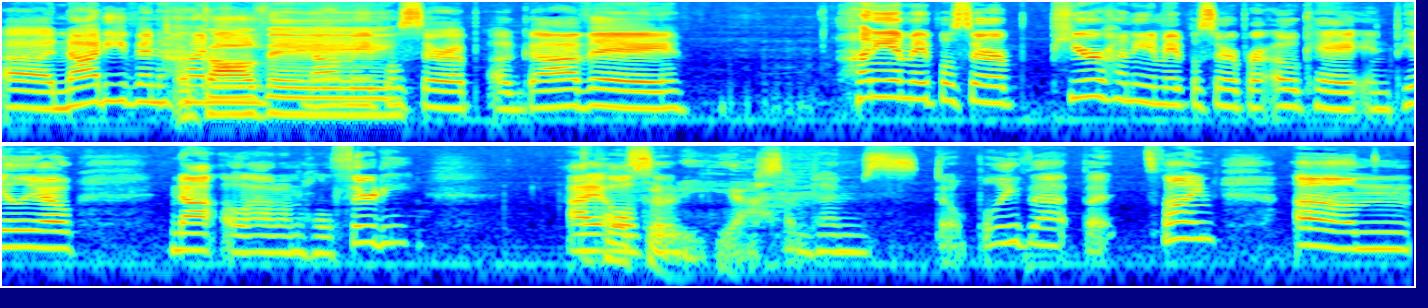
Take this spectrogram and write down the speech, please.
uh, not even honey, not maple syrup, agave, honey and maple syrup, pure honey and maple syrup are okay in paleo, not allowed on Whole 30. I Whole also 30, yeah. sometimes don't believe that, but it's fine. Um,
